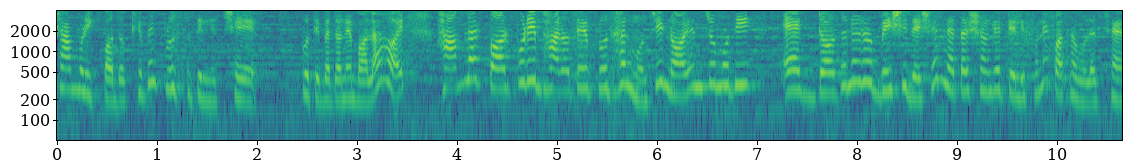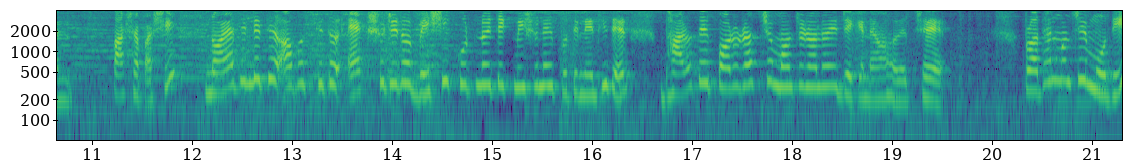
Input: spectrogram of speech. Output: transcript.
সামরিক পদক্ষেপের প্রস্তুতি নিচ্ছে। প্রতিবেদনে বলা হয়, হামলার পরপরই ভারতের প্রধানমন্ত্রী নরেন্দ্র মোদী এক ডজনেরও বেশি দেশের নেতার সঙ্গে টেলিফোনে কথা বলেছেন। পাশাপাশি, নয়াদিল্লিতে অবস্থিত একশোটিরও বেশি কূটনৈতিক মিশনের প্রতিনিধিদের ভারতের পররাষ্ট্র মন্ত্রণালয়ে ডেকে নেওয়া হয়েছে। প্রধানমন্ত্রী মোদী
